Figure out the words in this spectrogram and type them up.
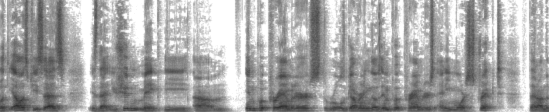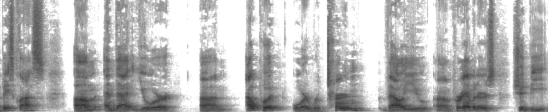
what the LSP says is that you shouldn't make the um, input parameters, the rules governing those input parameters any more strict than on the base class, um, and that your um, output or return value um, parameters should be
